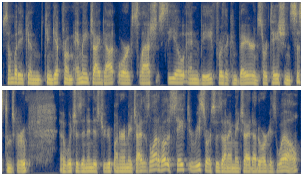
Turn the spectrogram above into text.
somebody can can get from mhi.org slash conv for the conveyor and sortation systems group uh, which is an industry group under mhi there's a lot of other safety resources on mhi.org as well.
